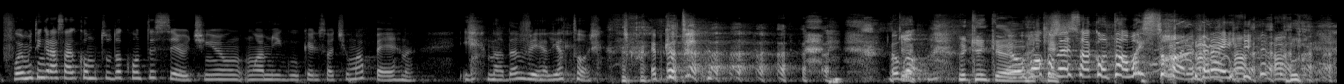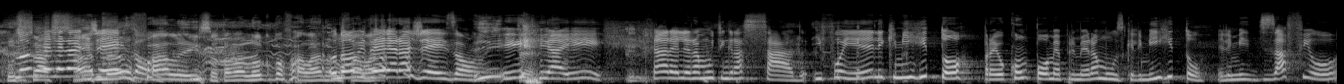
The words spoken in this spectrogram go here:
foi muito engraçado como tudo aconteceu. Eu tinha um, um amigo que ele só tinha uma perna. E nada a ver, aleatório. É porque eu, tô... eu vou, Quem que é? eu vou começar a contar uma história, peraí. O nome dele era Ah, não Jason. fala isso. Eu tava louco pra falar. Não O nome falar. dele era Jason. E, e aí, cara, ele era muito engraçado. E foi ele que me irritou para eu compor minha primeira música. Ele me irritou, ele me desafiou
